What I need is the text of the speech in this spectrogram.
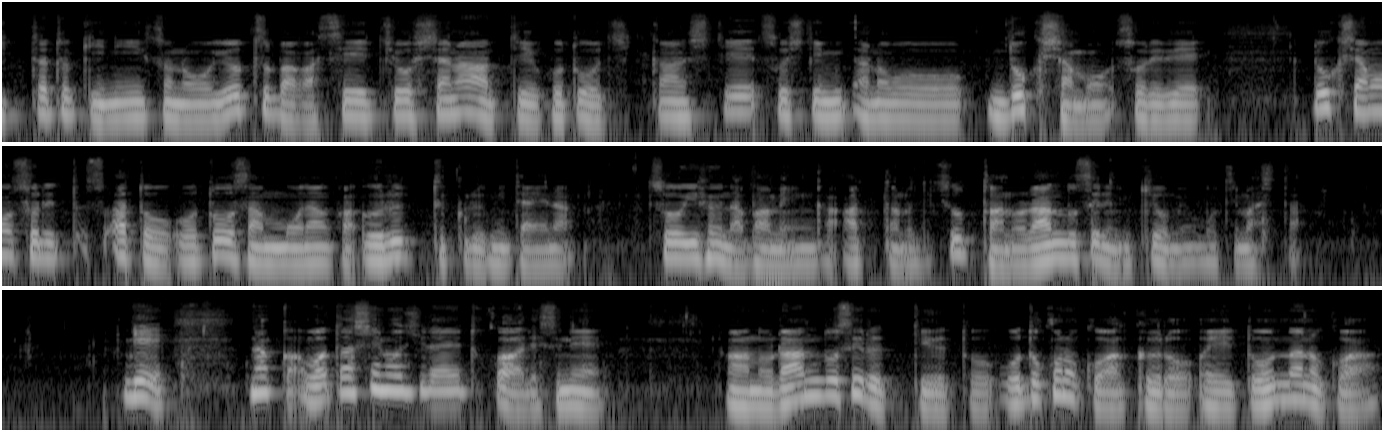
った時にその四つ葉が成長したなっていうことを実感してそしてあの読者もそれで読者もそれとあとお父さんもなんかうるってくるみたいなそういう風な場面があったのでちょっとあのランドセルに興味を持ちました。でなんか私の時代とかはですねあのランドセルっていうと男の子は黒、えー、と女の子は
